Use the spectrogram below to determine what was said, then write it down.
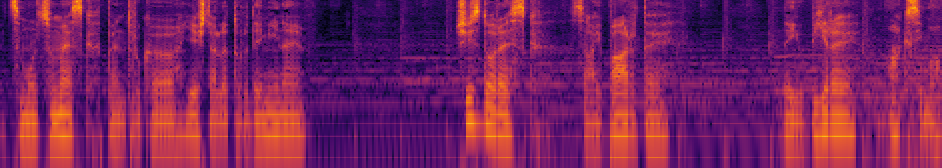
Îți mulțumesc pentru că ești alături de mine și îți doresc să ai parte de iubire maximă.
